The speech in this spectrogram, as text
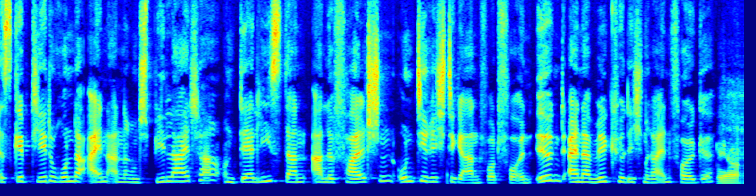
es gibt jede Runde einen anderen Spielleiter und der liest dann alle falschen und die richtige Antwort vor in irgendeiner willkürlichen Reihenfolge. Ja,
